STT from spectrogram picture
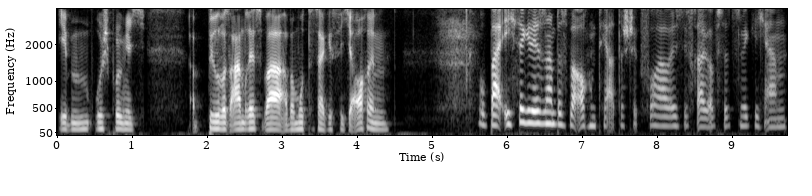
eben ursprünglich ein bisschen was anderes war, aber Muttertag ist sicher auch ein Wobei ich da gelesen habe, es war auch ein Theaterstück vorher, aber ist die Frage, ob es jetzt wirklich ein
